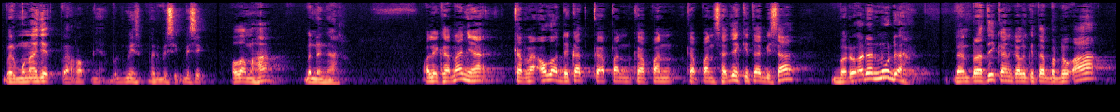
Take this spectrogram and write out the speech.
bermunajat kepada berbisik-bisik. Allah Maha mendengar. Oleh karenanya, karena Allah dekat kapan-kapan kapan saja kita bisa berdoa dan mudah. Dan perhatikan kalau kita berdoa,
